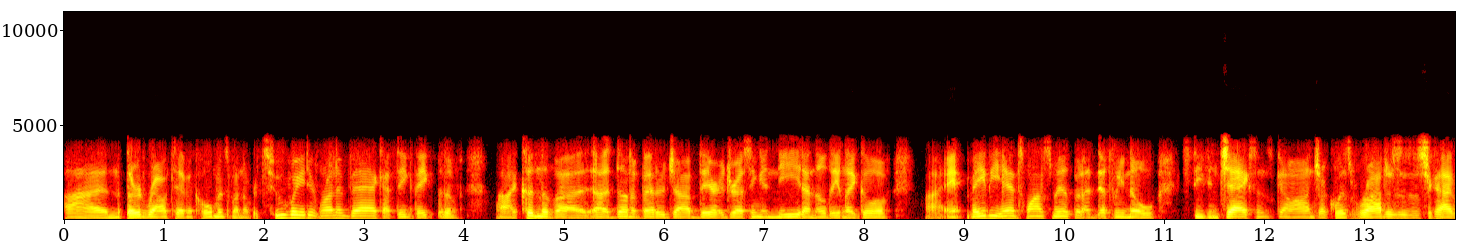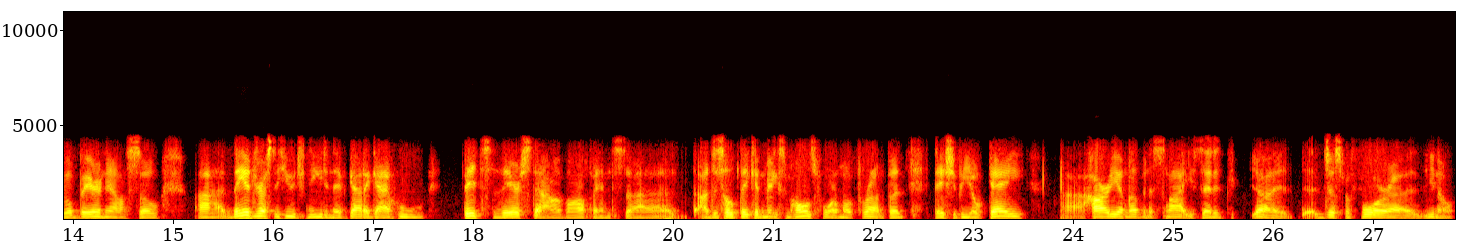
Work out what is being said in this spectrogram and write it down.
Uh, in the third round, Tevin Coleman's my number two rated running back. I think they could have, uh, couldn't have uh, uh, done a better job there addressing a need. I know they let go of uh, maybe Antowain Smith, but I definitely know Steven Jackson's gone. Jacquizz Rodgers is a Chicago Bear now, so uh, they addressed a huge need, and they've got a guy who fits their style of offense. Uh, I just hope they can make some holes for him up front, but they should be okay. Uh, Hardy, I love in the slot. You said it uh, just before. Uh, you know,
